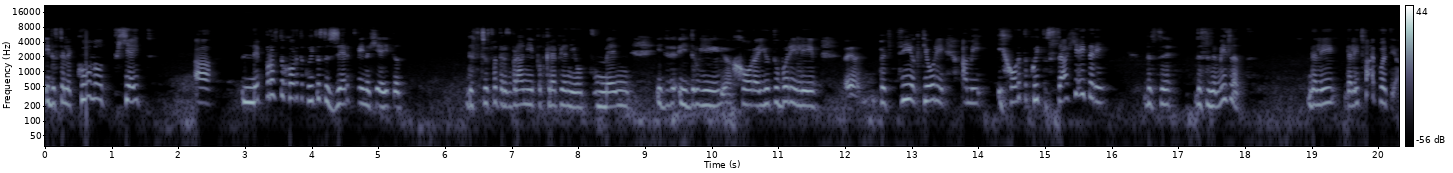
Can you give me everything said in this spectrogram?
и да се лекуваме от хейт. А, не просто хората, които са жертви на хейта, да се чувстват разбрани и подкрепяни от мен и, и други хора, ютубъри или е, певци, актьори, ами и хората, които са хейтери, да се да се замислят дали, дали това е пътя.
